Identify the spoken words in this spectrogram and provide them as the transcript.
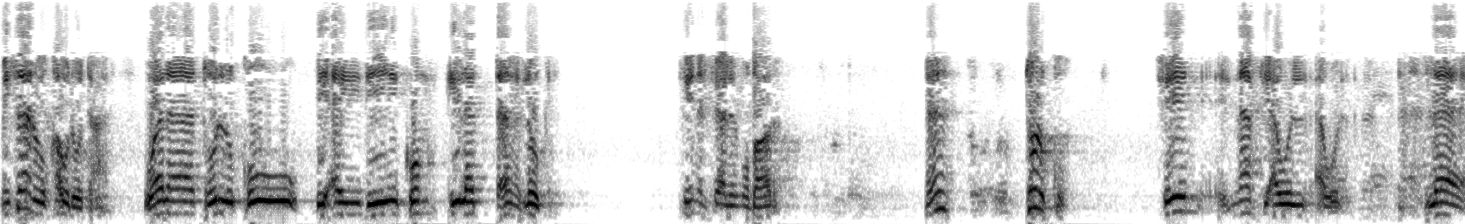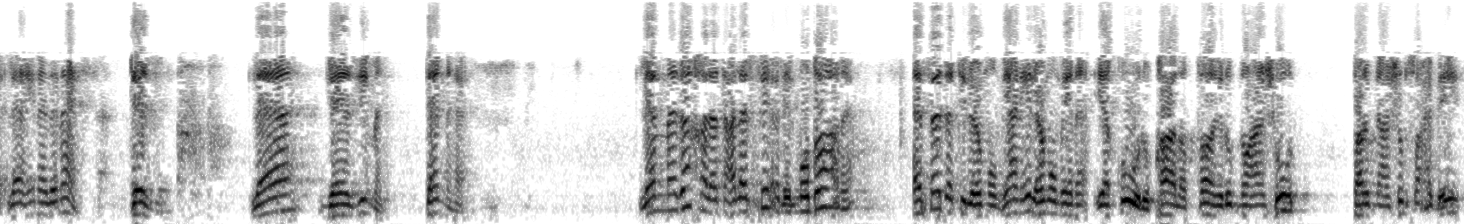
مثال قوله تعالى ولا تلقوا بأيديكم إلى التهلكة فين الفعل المضارع؟ ها؟ تلقوا. فين النفي أو أو لا لا هنا ده ناس. جزم. لا جازمة. تنهى. لما دخلت على الفعل المضارع أفادت العموم. يعني إيه العموم هنا؟ يقول قال الطاهر بن عاشور. طاهر بن عاشور صاحب إيه؟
